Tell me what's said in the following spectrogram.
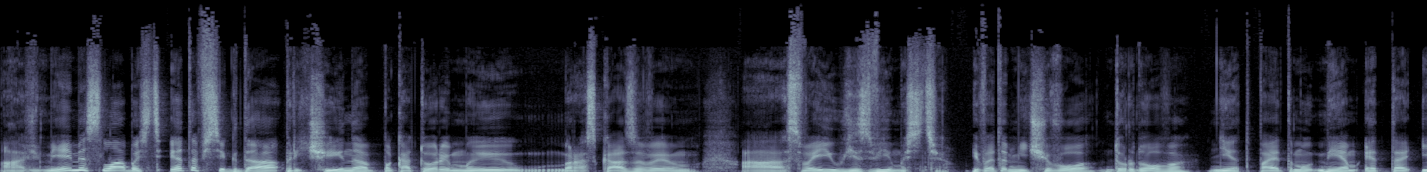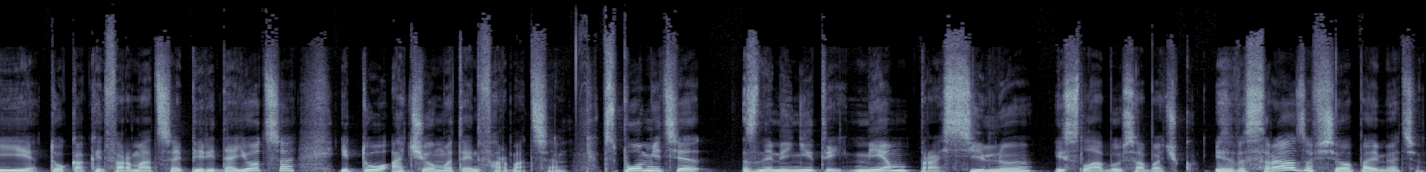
А в меме слабость – это всегда причина, по которой мы рассказываем о своей уязвимости. И в этом ничего дурного нет. Поэтому мем – это и то, как информация передается, и то, о чем эта информация. Вспомните знаменитый мем про сильную и слабую собачку. И вы сразу все поймете.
